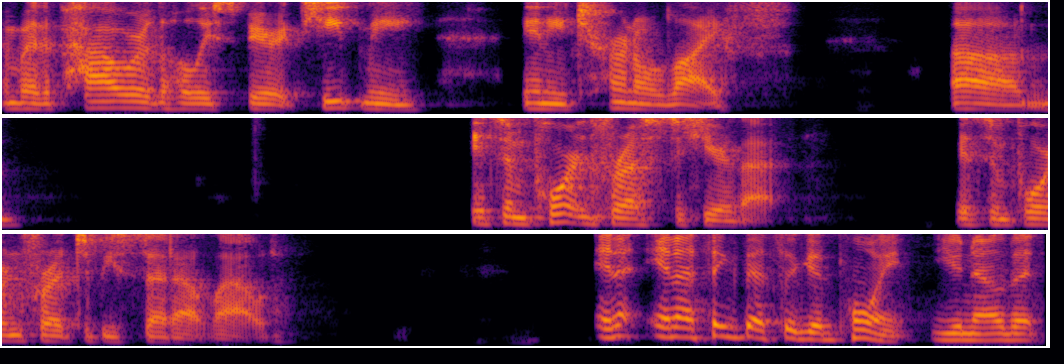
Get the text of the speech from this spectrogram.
And by the power of the Holy Spirit, keep me in eternal life. Um, it's important for us to hear that it's important for it to be said out loud. And and I think that's a good point. You know that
